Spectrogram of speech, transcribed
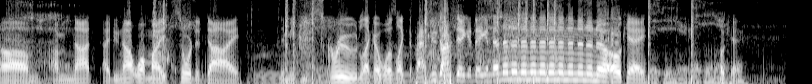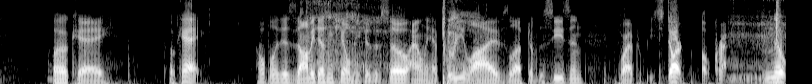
Um, I'm not, I do not want my sword to die. Let me be screwed like I was like the past two times. Dang it, dang it. No, no, no, no, no, no, no, no, no, no, no. Okay. Okay. Okay. Okay. Hopefully this zombie doesn't kill me, because if so, I only have three lives left of the season before I have to restart. Oh, crap. Nope.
